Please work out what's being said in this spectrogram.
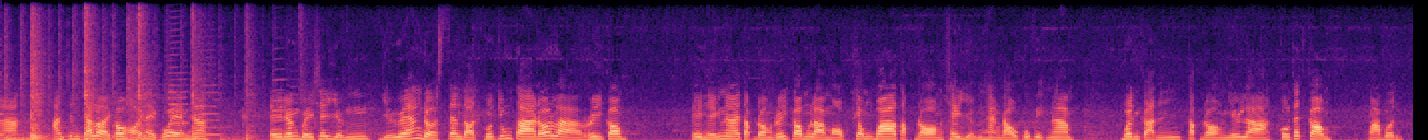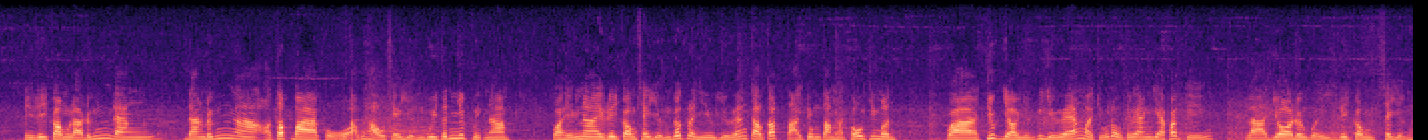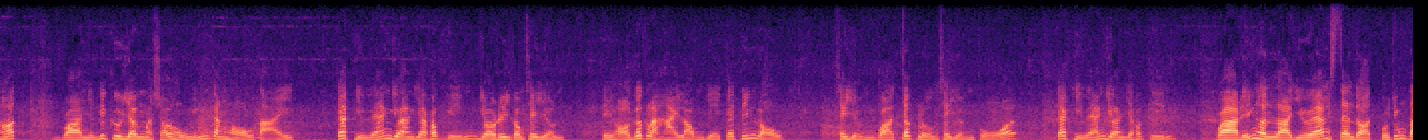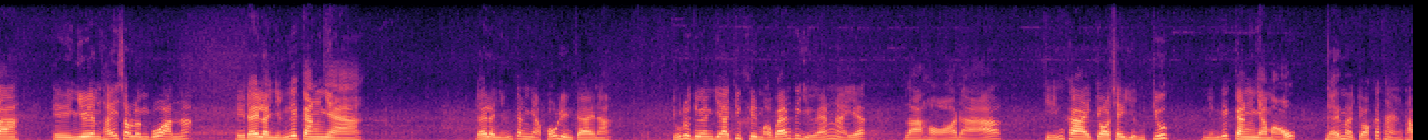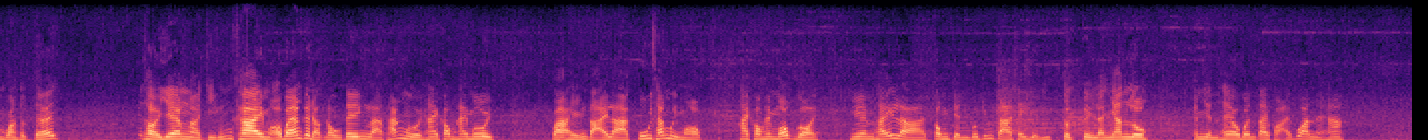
à, anh xin trả lời câu hỏi này của em ha. Thì đơn vị xây dựng dự án The Standard của chúng ta đó là Ricom thì hiện nay tập đoàn Ricom là một trong ba tập đoàn xây dựng hàng đầu của Việt Nam. Bên cạnh tập đoàn như là Cotecom, Hòa Bình thì Ricom là đứng đang đang đứng à, ở top 3 của tổng thầu xây dựng uy tín nhất Việt Nam và hiện nay Ricom xây dựng rất là nhiều dự án cao cấp tại trung tâm thành phố Hồ Chí Minh. Và trước giờ những cái dự án mà chủ đầu tư An Gia phát triển là do đơn vị Ricom xây dựng hết. Và những cái cư dân mà sở hữu những căn hộ tại các dự án do An Gia phát triển, do Ricom xây dựng, thì họ rất là hài lòng về cái tiến độ xây dựng và chất lượng xây dựng của các dự án do An Gia phát triển. Và điển hình là dự án Standard của chúng ta. Thì như em thấy sau lưng của anh á, thì đây là những cái căn nhà, đây là những căn nhà phố liền kề nè chủ đầu tư An Gia trước khi mở bán cái dự án này á, là họ đã triển khai cho xây dựng trước những cái căn nhà mẫu để mà cho khách hàng tham quan thực tế. Cái thời gian mà triển khai mở bán cái đợt đầu tiên là tháng 10 2020 và hiện tại là cuối tháng 11 2021 rồi. Như em thấy là công trình của chúng ta xây dựng cực kỳ là nhanh luôn. Em nhìn theo bên tay phải của anh này ha.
